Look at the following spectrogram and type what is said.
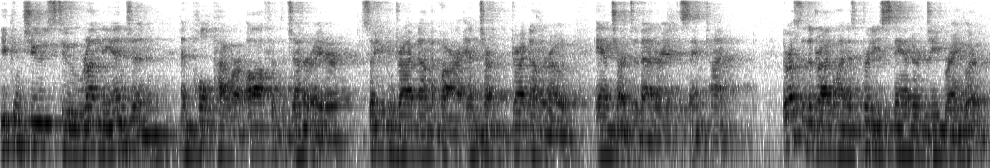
you can choose to run the engine and pull power off at the generator so you can drive down the car and drive down the road and charge the battery at the same time. The rest of the driveline is pretty standard Jeep Wrangler.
